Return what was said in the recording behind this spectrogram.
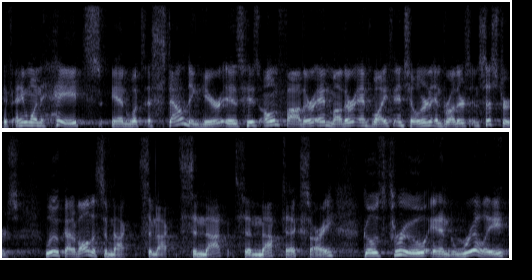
If anyone hates, and what's astounding here is his own father and mother and wife and children and brothers and sisters. Luke, out of all the synopt- synopt- synopt- synoptics, sorry, goes through and really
